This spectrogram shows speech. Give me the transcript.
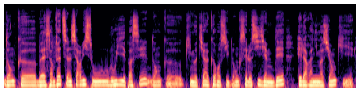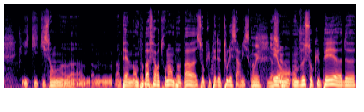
Donc, euh, ben, en fait, c'est un service où Louis est passé, donc euh, qui me tient à cœur aussi. Donc, c'est le 6 D et la réanimation qui, qui, qui, sont. Euh, on peut pas faire autrement. On peut pas s'occuper de tous les services. et On, on, veut s'occuper de.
